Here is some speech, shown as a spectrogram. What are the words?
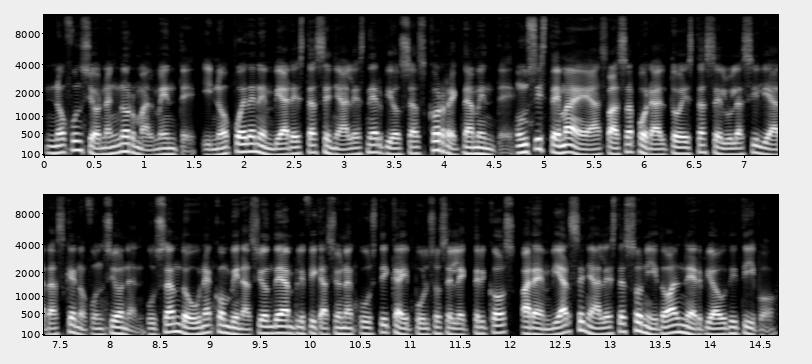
no funcionan normalmente y no pueden enviar estas señales nerviosas correctamente. Un sistema EAS pasa por alto estas células ciliadas que no funcionan, usando una combinación de amplificación acústica y pulsos eléctricos para enviar señales de sonido al nervio auditivo.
